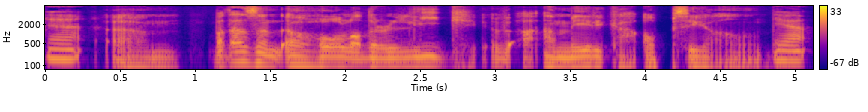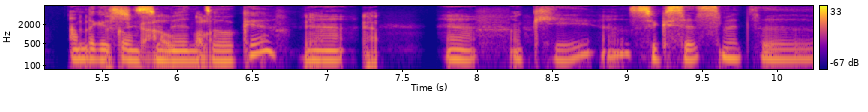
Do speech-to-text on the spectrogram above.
Ja. Ehm, maar dat is een, whole other league. Amerika op zich al. Ja, andere schaal, consument voilà. ook, hè? Ja, ja. Ja. oké. ja, succes met eh,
